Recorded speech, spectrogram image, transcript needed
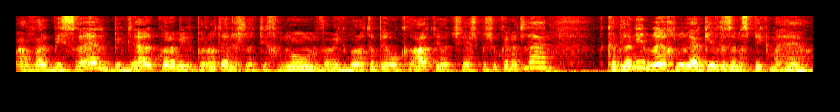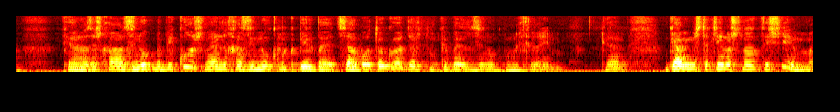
אבל בישראל, בגלל כל המגבלות האלה של התכנון והמגבלות הבירוקרטיות שיש בשוק הנדל"ן, הקבלנים לא יכלו להגיב לזה מספיק מהר. כן, אז יש לך זינוק בביקוש ואין לך זינוק מקביל בהיצע באותו גודל, אתה מקבל זינוק במחירים. כן? גם אם מסתכלים על שנות ה-90,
